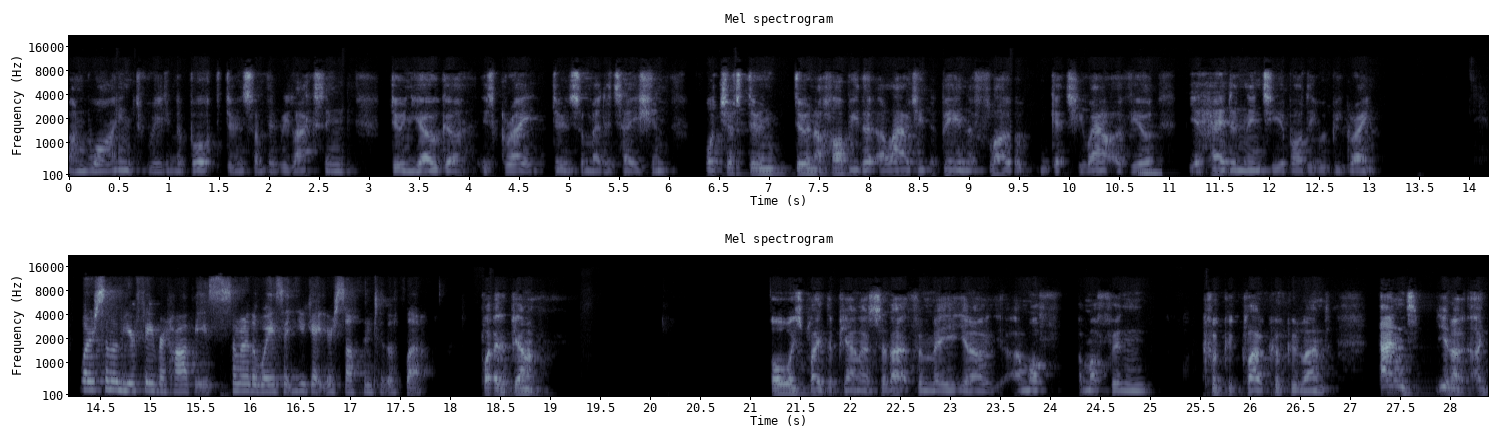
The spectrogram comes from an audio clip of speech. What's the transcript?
unwind, reading a book, doing something relaxing, doing yoga is great, doing some meditation, or just doing doing a hobby that allows you to be in the flow and gets you out of your your head and into your body would be great. What are some of your favorite hobbies? Some of the ways that you get yourself into the flow? Play the piano. Always played the piano. So that for me you know i'm off i'm off in cuckoo cloud cuckoo land and you know I,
